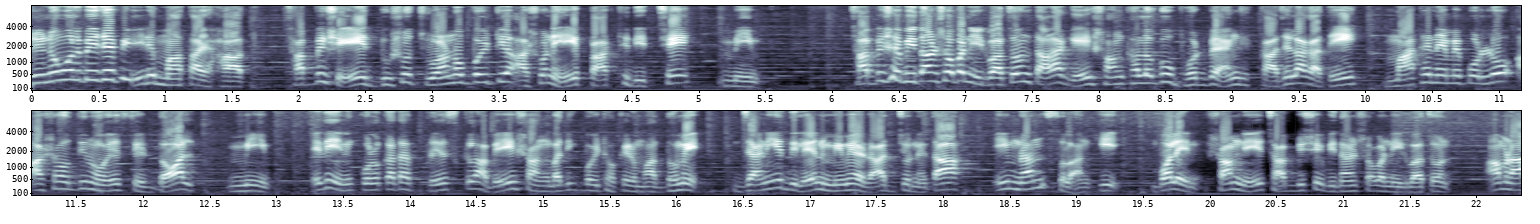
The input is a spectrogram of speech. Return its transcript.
তৃণমূল বিজেপির মাথায় হাত। ছাব্বিশে দুশো চুরানব্বইটি আসনে প্রার্থী দিচ্ছে মিম। ছাব্বিশে বিধানসভা নির্বাচন, তার আগে সংখ্যালঘু ভোট ব্যাংক কাজে লাগাতে মাঠে নেমে পড়ল আসাউদ্দিন ওয়েসির দল মিম। এদিন কলকাতার প্রেস ক্লাবে সাংবাদিক বৈঠকের মাধ্যমে জানিয়ে দিলেন মিমের রাজ্য নেতা ইমরান সোলাঙ্কি। বলেন, সামনে ছাব্বিশে বিধানসভা নির্বাচন। আমরা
